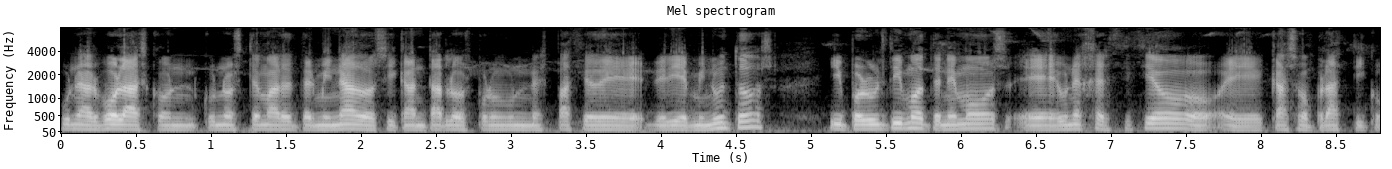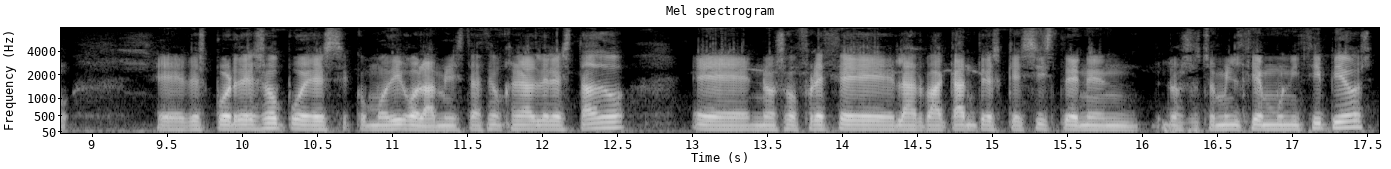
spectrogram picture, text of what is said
unas bolas con, unos temas determinados y cantarlos por un espacio de, 10 minutos. Y por último tenemos eh, un ejercicio eh, caso práctico. Eh, después de eso, pues como digo, la Administración General del Estado nos ofrece las vacantes que existen en los 8.100 municipios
